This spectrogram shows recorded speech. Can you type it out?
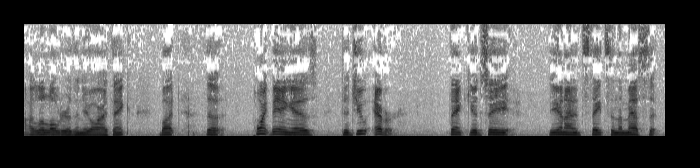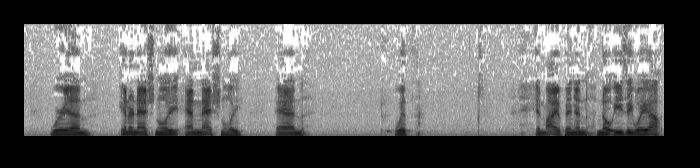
a little older than you are I think. But the point being is did you ever think you'd see the United States in the mess that we're in internationally and nationally and with in my opinion no easy way out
